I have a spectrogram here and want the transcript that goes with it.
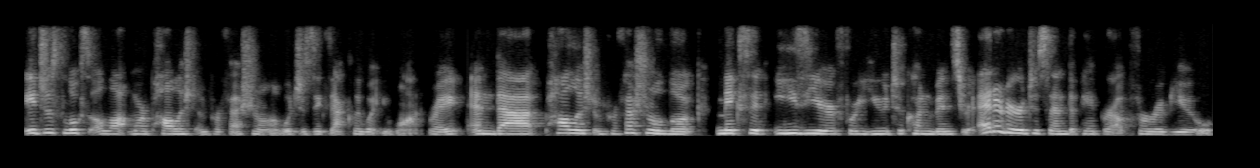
it just looks a lot more polished and professional which is exactly what you want right? And that polished and professional look makes it easier for you to convince your editor to send the paper out for review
